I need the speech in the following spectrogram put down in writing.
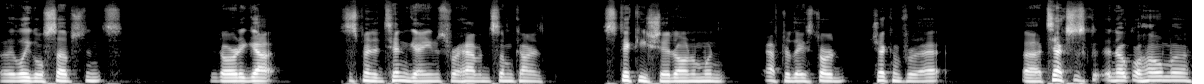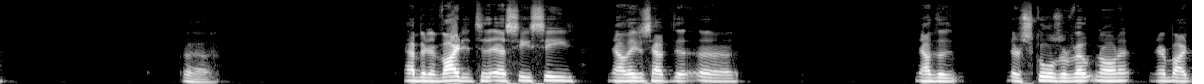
illegal substance. He'd already got suspended ten games for having some kind of sticky shit on him when after they started checking for that uh, Texas and Oklahoma uh, have been invited to the SEC. Now they just have to. Uh, now the their schools are voting on it, and everybody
